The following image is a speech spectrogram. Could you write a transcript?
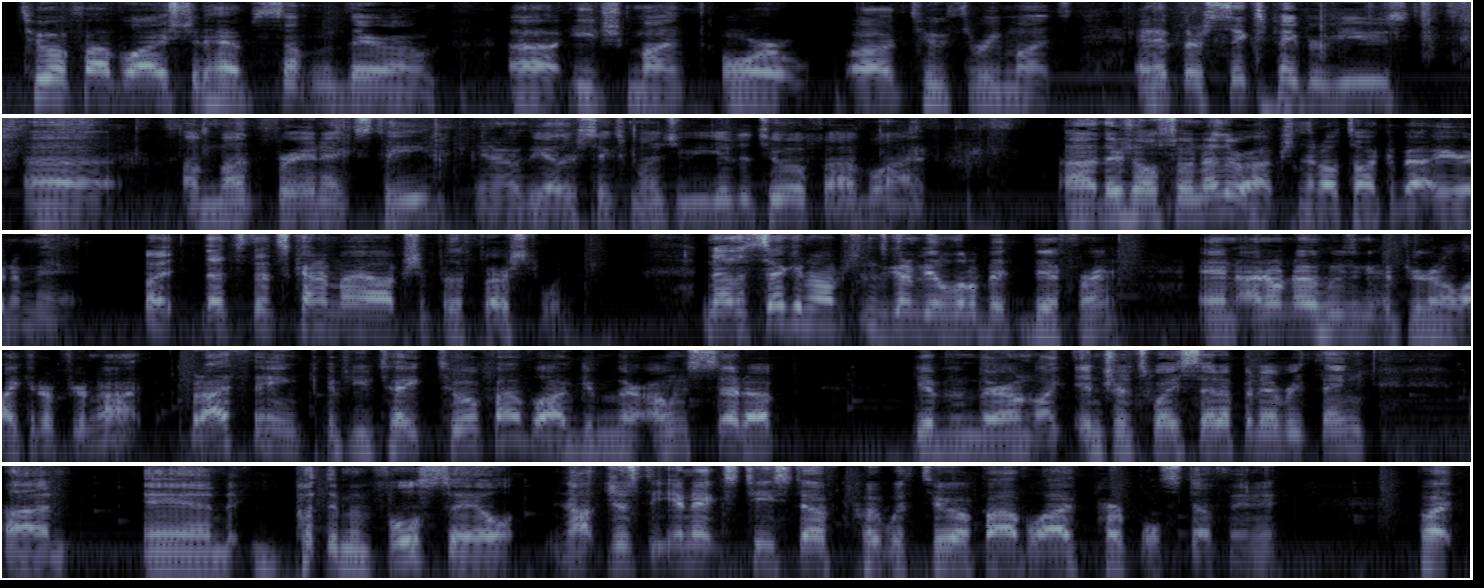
205 Live should have something of their own uh, each month or uh, two, three months. And if there's six pay per views uh, a month for NXT, you know, the other six months, you can give the 205 Live. Uh, there's also another option that I'll talk about here in a minute. But that's that's kind of my option for the first one. Now the second option is going to be a little bit different, and I don't know who's if you're going to like it or if you're not. But I think if you take 205 Live, give them their own setup, give them their own like entranceway setup and everything, uh, and put them in Full Sail, not just the NXT stuff put with 205 Live purple stuff in it, but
